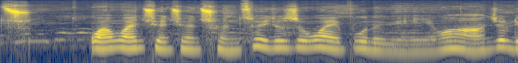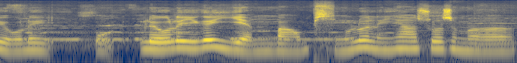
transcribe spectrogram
纯完完全全纯粹就是外部的原因。我好像就留了我留了一个言吧，我评论了一下，说什么，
